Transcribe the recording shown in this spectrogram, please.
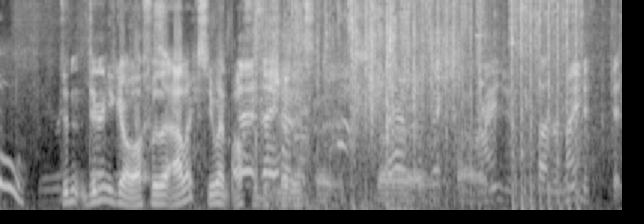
Ooh. Didn't didn't you go off with it, Alex? You went off with the They-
